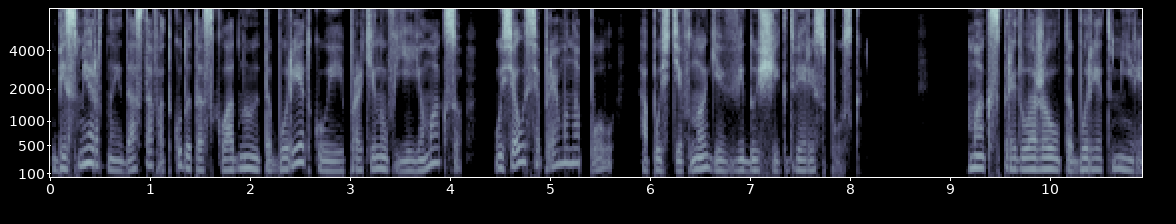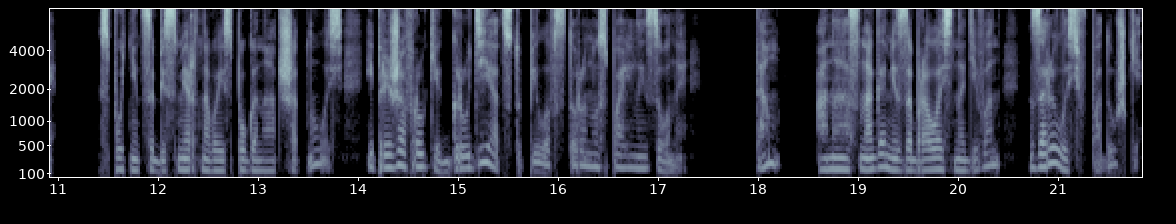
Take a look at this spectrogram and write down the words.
Бессмертный, достав откуда-то складную табуретку и протянув ее Максу, уселся прямо на пол, опустив ноги в ведущий к двери спуск. Макс предложил табурет Мире. Спутница бессмертного испуганно отшатнулась и, прижав руки к груди, отступила в сторону спальной зоны. Там она с ногами забралась на диван, зарылась в подушки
